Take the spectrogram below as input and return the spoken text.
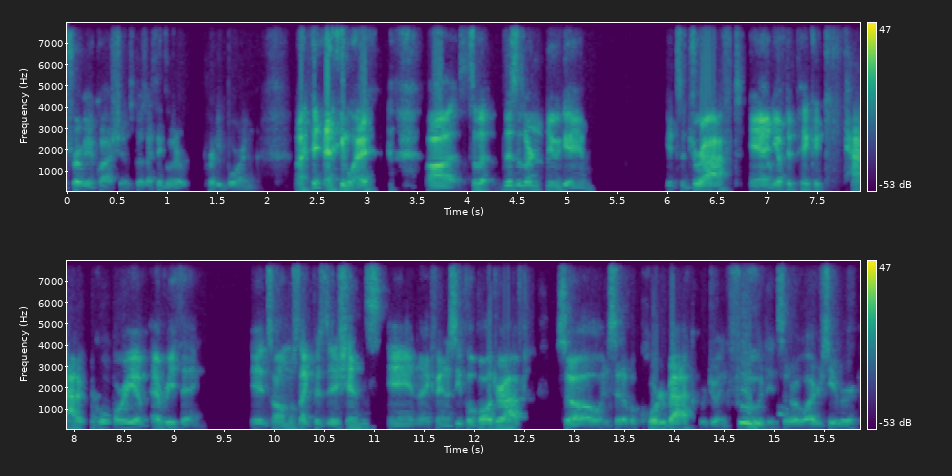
trivia questions because I think those are pretty boring. anyway, uh, so that this is our new game. It's a draft, and you have to pick a category of everything. It's almost like positions in a fantasy football draft. So instead of a quarterback, we're doing food. Instead of a wide receiver,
